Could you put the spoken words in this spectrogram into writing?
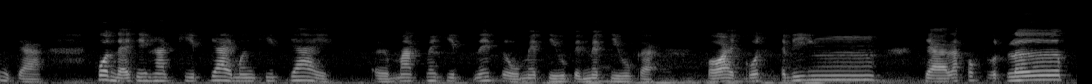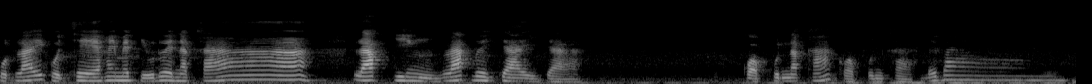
อจ้ะคนใดที่ฮักคลิปยายเมืองคลิปยายเออมักในคลิปในโตแม่ติวเป็นแม่ติวก็ขอให้กดกระดิ่ง จ้าแล้วก็กดเลิฟกดไลค์กดแชร์ให้แม่ติ๋วด้วยนะคะ รักจริง รักด้วยใจจ้าขอบคุณนะคะ ขอบคุณค่ะ บ๊ายบาย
